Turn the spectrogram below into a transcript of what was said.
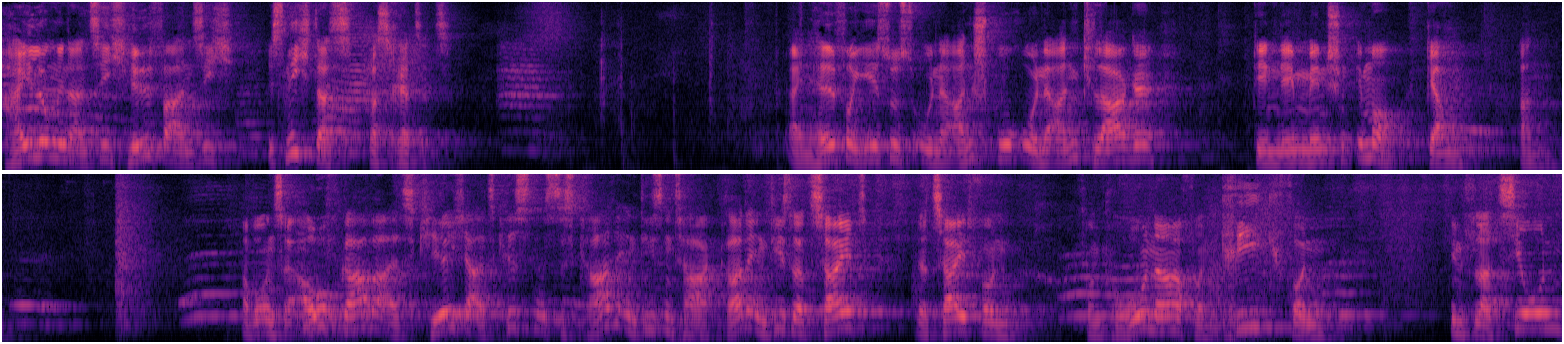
Heilungen an sich, Hilfe an sich ist nicht das, was rettet. Ein Helfer Jesus ohne Anspruch, ohne Anklage, den nehmen Menschen immer gern an. Aber unsere Aufgabe als Kirche, als Christen ist es gerade in diesem Tag, gerade in dieser Zeit, der Zeit von, von Corona, von Krieg, von Inflation,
